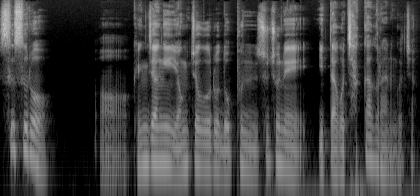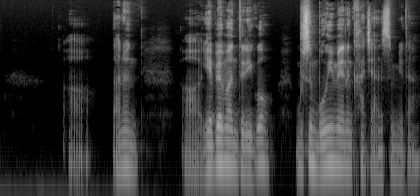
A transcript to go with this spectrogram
스스로 어, 굉장히 영적으로 높은 수준에 있다고 착각을 하는 거죠. 어, 나는 어, 예배만 드리고 무슨 모임에는 가지 않습니다.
